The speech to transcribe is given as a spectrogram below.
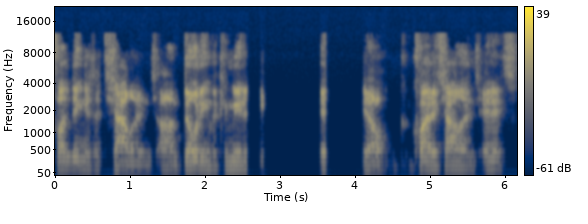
funding is a challenge. Um, building the community is, you know, quite a challenge. And it's,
